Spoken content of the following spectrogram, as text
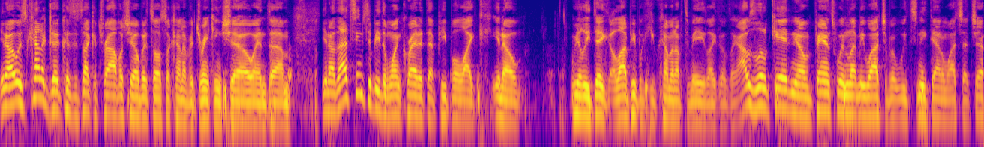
you know, it was kind of good because it's like a travel show, but it's also kind of a drinking show, and um, you know, that seems to be the one credit that people like. You know, really dig. A lot of people keep coming up to me like, like, I was a little kid, you know, my parents wouldn't let me watch it, but we'd sneak down and watch that show.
